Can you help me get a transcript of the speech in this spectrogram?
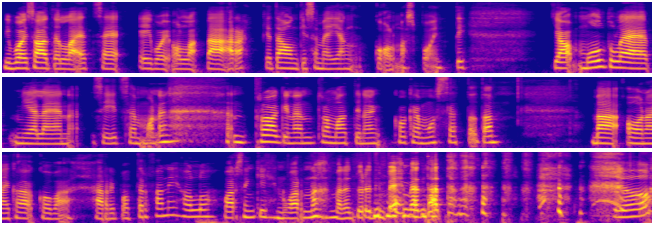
niin voi ajatella, että se ei voi olla väärä. Ja tämä onkin se meidän kolmas pointti. Ja mulla tulee mieleen siitä semmoinen traaginen, dramaattinen kokemus, että tota, mä oon aika kova Harry Potter-fani ollut, varsinkin nuorena. Mä nyt yritin pehmentää tätä. Joo,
